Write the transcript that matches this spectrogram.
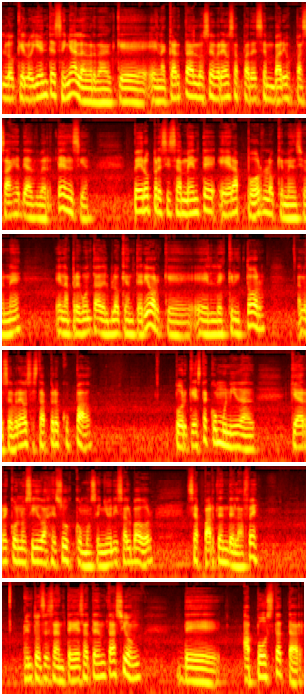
lo que el oyente señala, ¿verdad? Que en la carta a los hebreos aparecen varios pasajes de advertencia, pero precisamente era por lo que mencioné en la pregunta del bloque anterior, que el escritor a los hebreos está preocupado porque esta comunidad que ha reconocido a Jesús como Señor y Salvador se aparten de la fe. Entonces, ante esa tentación de apostatar,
